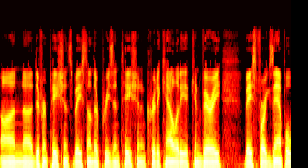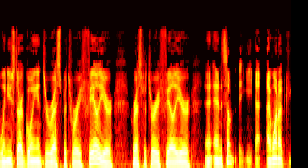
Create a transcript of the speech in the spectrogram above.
on uh, different patients based on their presentation and criticality. It can vary based. For example, when you start going into respiratory failure, respiratory failure, and, and some. I want to,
